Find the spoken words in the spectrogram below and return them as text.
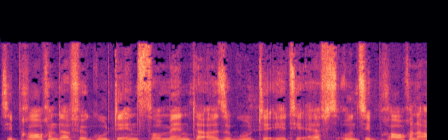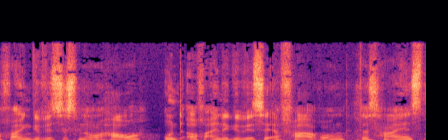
Sie brauchen dafür gute Instrumente, also gute ETFs und Sie brauchen auch ein gewisses Know-how und auch eine gewisse Erfahrung. Das heißt,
